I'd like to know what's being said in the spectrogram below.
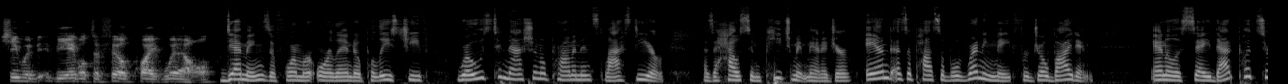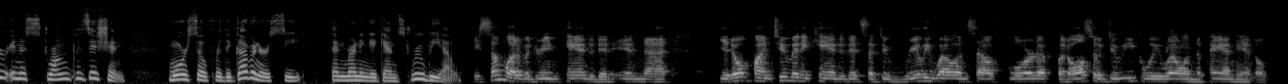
she would be able to fill quite well. Demings, a former Orlando police chief, rose to national prominence last year as a House impeachment manager and as a possible running mate for Joe Biden. Analysts say that puts her in a strong position, more so for the governor's seat than running against Rubio. He's somewhat of a dream candidate in that you don't find too many candidates that do really well in South Florida, but also do equally well in the panhandle.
